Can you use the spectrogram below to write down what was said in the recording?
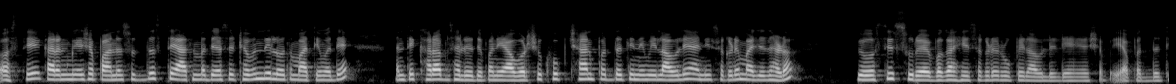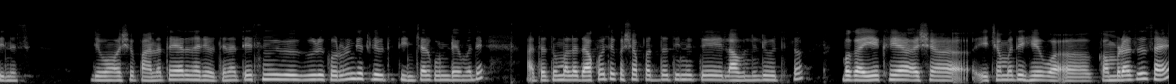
असते. कारण मी अशा पानंसुद्धाच ते आतमध्ये असं ठेवून दिलं होतं मातीमध्ये. आणि ते खराब झाले होते. पण यावर्षी खूप छान पद्धतीने मी लावले आणि सगळे माझे झाडं व्यवस्थित सुरू आहे. बघा हे सगळे रोपे लावलेले आहे अशा या पद्धतीनेच. जेव्हा असे पानं तयार झाले होते ना तेच मी वेगवेगळी करून घेतली होती तीन चार कुंड्यामध्ये. आता तुम्हाला दाखवते कशा पद्धतीने ते लावलेले होते तर. बघा एक हे अशा याच्यामध्ये हे वा कमळाचंच आहे.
